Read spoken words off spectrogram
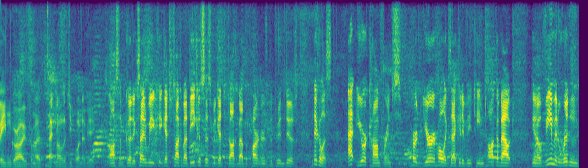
Veeam grow from a technology point of view. Awesome, good, excited we get to talk about the ecosystem, we get to talk about the partners between the dudes. Nicholas, at your conference, heard your whole executive team talk about you know, Veeam had ridden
